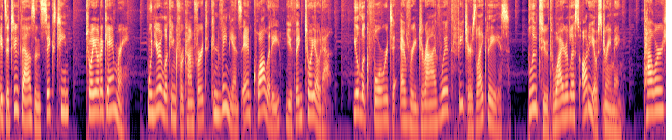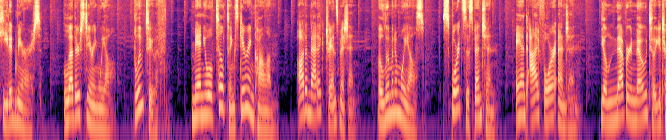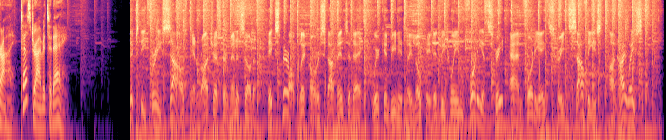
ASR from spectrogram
It's a 2016 Toyota Camry. When you're looking for comfort, convenience, and quality, you think Toyota. You'll look forward to every drive with features like these Bluetooth wireless audio streaming, power heated mirrors, leather steering wheel, Bluetooth, manual tilting steering column, automatic transmission, aluminum wheels, sport suspension, and i4 engine. You'll never know till you try. Test drive it today. 63 South in Rochester, Minnesota. Experience, click or stop in today. We're conveniently located between 40th Street and 48th Street Southeast on Highway 6.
